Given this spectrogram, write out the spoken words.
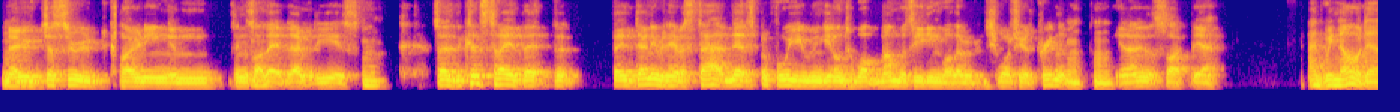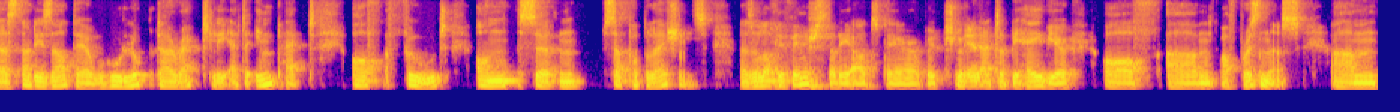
You know, just through cloning and things like that over the years. Mm. So the kids today that, they don't even have a start, and that's before you even get onto what mum was eating while they were while she was pregnant. Mhm. You know, it's like, yeah. And we know there are studies out there who look directly at the impact of food on certain subpopulations. There's a lovely Finnish study out there which looked Yeah. at the behavior of um, of prisoners um,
